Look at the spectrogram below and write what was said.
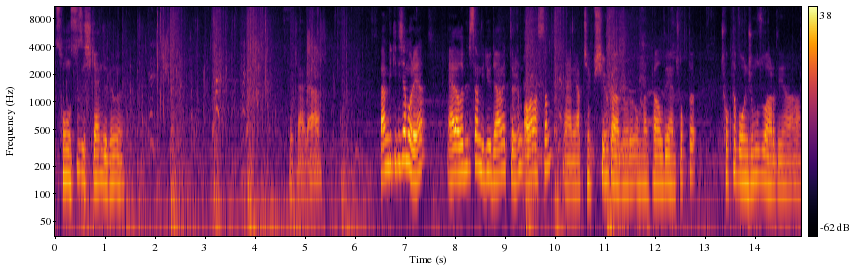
Sonsuz işkence değil mi? Pekala. Ben bir gideceğim oraya. Eğer alabilirsem videoyu devam ettiririm. Alamazsam yani yapacak bir şey yok abi. Onlar kaldı yani. Çok da çok da boncuğumuz vardı ya.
